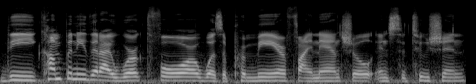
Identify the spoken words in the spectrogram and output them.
The company that I worked for was a premier financial institution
